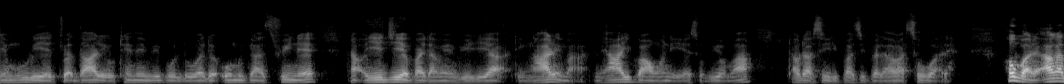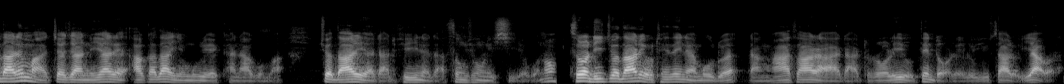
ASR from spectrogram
ရင်မှုတွေရဲ့ကြွက်သားတွေကိုထိန်းသိမ်းပေးဖို့လိုအပ်တဲ့ omega 3နဲ့နောက်အရေးကြီးတဲ့ vitamin B တွေကဒီငါးတွေမှာအများကြီးပါဝင်နေရဲဆိုပြီးတော့မှဒေါက်တာစီဒီပါစီဘလာကဆိုပါတယ်။ ဟုတ်ပါတယ်အာဂါသာထဲမှာကြာကြာနေရတဲ့အာဂါသာရင်မှုတွေရဲ့ခန္ဓာကိုယ်မှာကြွက်သားတွေကဒါတဖြည်းဖြည်းနဲ့ဒါဆုံးရှုံးလေးရှိရပေါ့နော်။ဆိုတော့ဒီကြွက်သားတွေကိုထိန်းသိမ်းနိုင်မှုအတွက်ဒါငါးစားတာဒါတော်တော်လေးကိုတင့်တော်တယ်လို့ယူဆလို့ရပါတယ်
